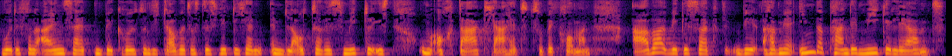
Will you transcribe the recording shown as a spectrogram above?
wurde von allen Seiten begrüßt und ich glaube, dass das wirklich ein, ein lauteres Mittel ist, um auch da Klarheit zu bekommen. Aber wie gesagt, wir haben ja in der Pandemie gelernt,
